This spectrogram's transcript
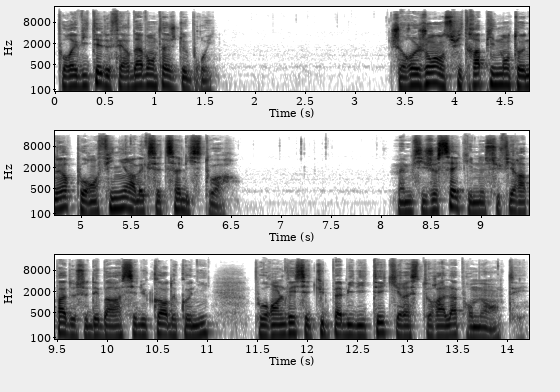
pour éviter de faire davantage de bruit. Je rejoins ensuite rapidement Honneur pour en finir avec cette sale histoire même si je sais qu'il ne suffira pas de se débarrasser du corps de Connie pour enlever cette culpabilité qui restera là pour me hanter.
